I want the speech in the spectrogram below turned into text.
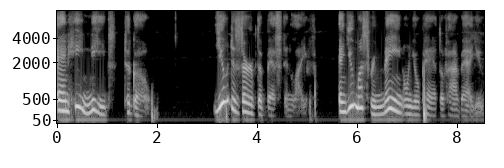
and he needs to go. You deserve the best in life, and you must remain on your path of high value.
